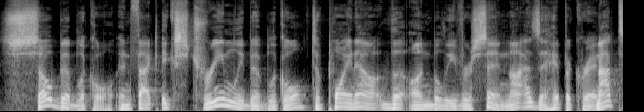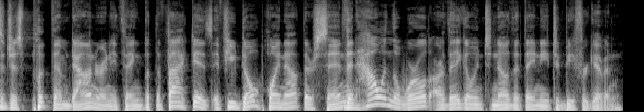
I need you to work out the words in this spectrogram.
so biblical, in fact, extremely biblical, to point out the unbeliever's sin, not as a hypocrite, not to just put them down or anything, but the fact is, if you don't point out their sin, then how in the world are they going to know that they need to be forgiven?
